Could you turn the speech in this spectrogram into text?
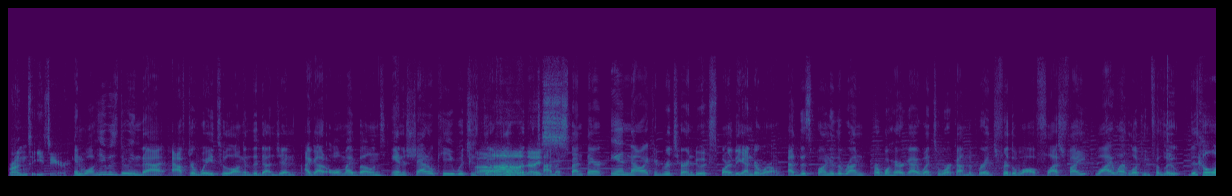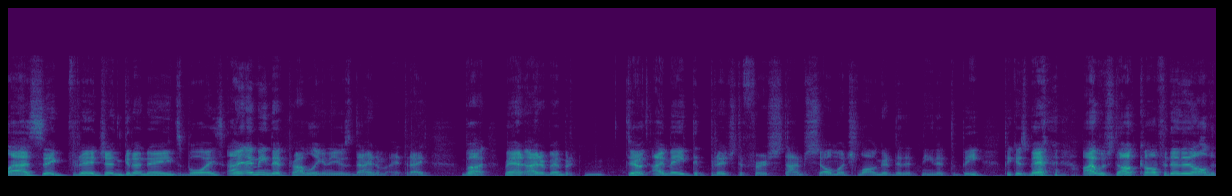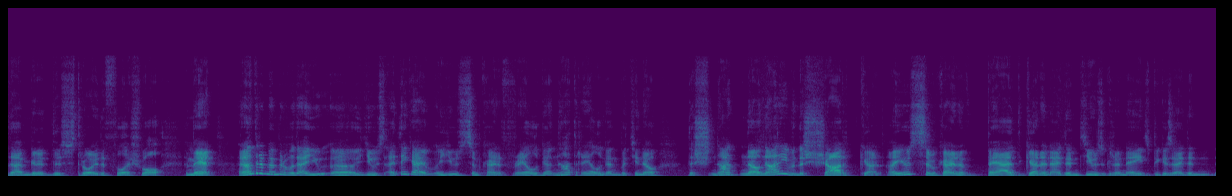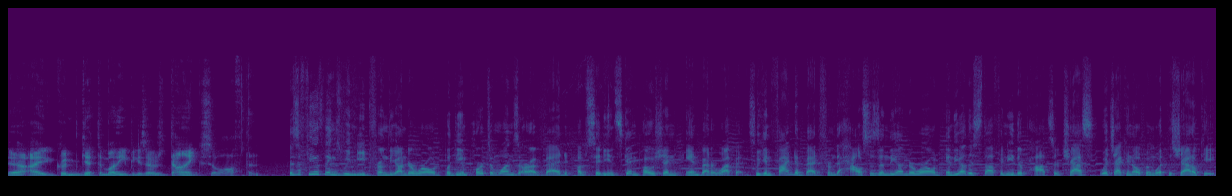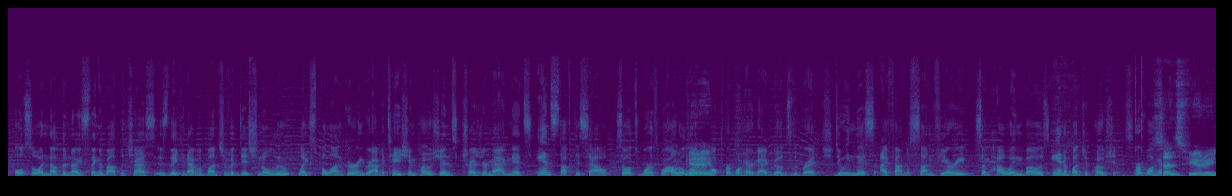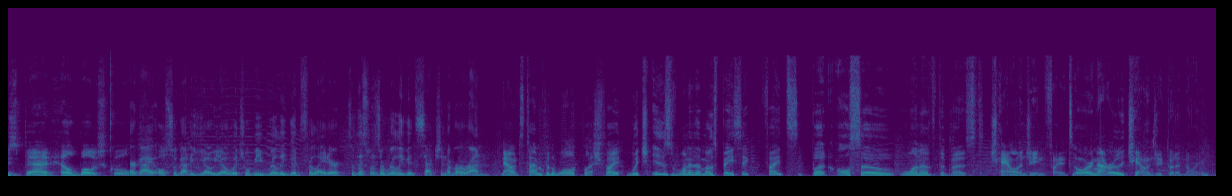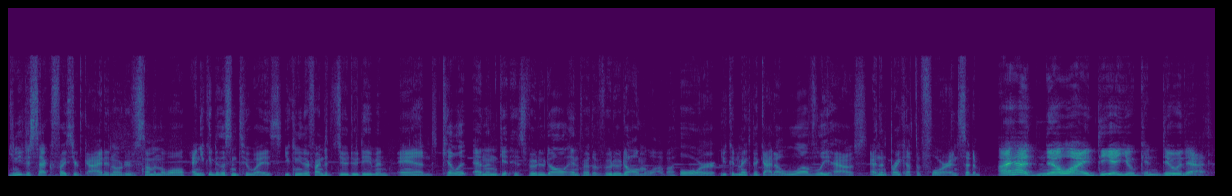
Runs easier. And while he was doing that, after way too long in the dungeon, I got all my bones and a shadow key, which is definitely Ah, worth the time I spent there, and now I can return to explore the underworld. At this point of the run, Purple Hair Guy went to work on the bridge for the Wall of Flesh fight, while I went looking for loot. This Classic bridge and grenades, boys. I, I mean, they're probably gonna use dynamite, right? But man, I remember, dude, I made the bridge the first time so much longer than it needed to be because man, I was not confident at all that I'm gonna destroy the flesh wall. And man, I don't remember what I uh, used. I think I used some kind of railgun, not railgun, but you know. The not no not even the shotgun. I used some kind of bad gun and I didn't use grenades because I didn't uh, I couldn't get the money because I was dying so often. There's a few things we need from the underworld, but the important ones are a bed, obsidian skin potion, and better weapons. We can find a bed from the houses in the underworld, and the other stuff in either pots or chests, which I can open with the shadow key. Also, another nice thing about the chests is they can have a bunch of additional loot, like spelunker and gravitation potions, treasure magnets, and stuff to sell, so it's worthwhile to look while Purple Hair Guy builds the bridge. Doing this, I found a Sun Fury, some Hellwing bows, and a bunch of potions. Purple Hair Sun's Fury's bad, Hellbow's cool. Hair Guy also got a yo-yo, which will be really good for later, so this was a really good section of our run. Now it's time for the Wall of Flesh fight, which is one of the most basic fights, but also one of the most challenging fights, or not really challenging, but annoying. You need to sacrifice your guide in order to summon the wall, and you can do this in two ways. You can either find a Voodoo demon and kill it, and then get his voodoo doll and throw the voodoo doll in the lava, or you can make the guide a lovely house and then break out the floor and set a I had no idea you can do that.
